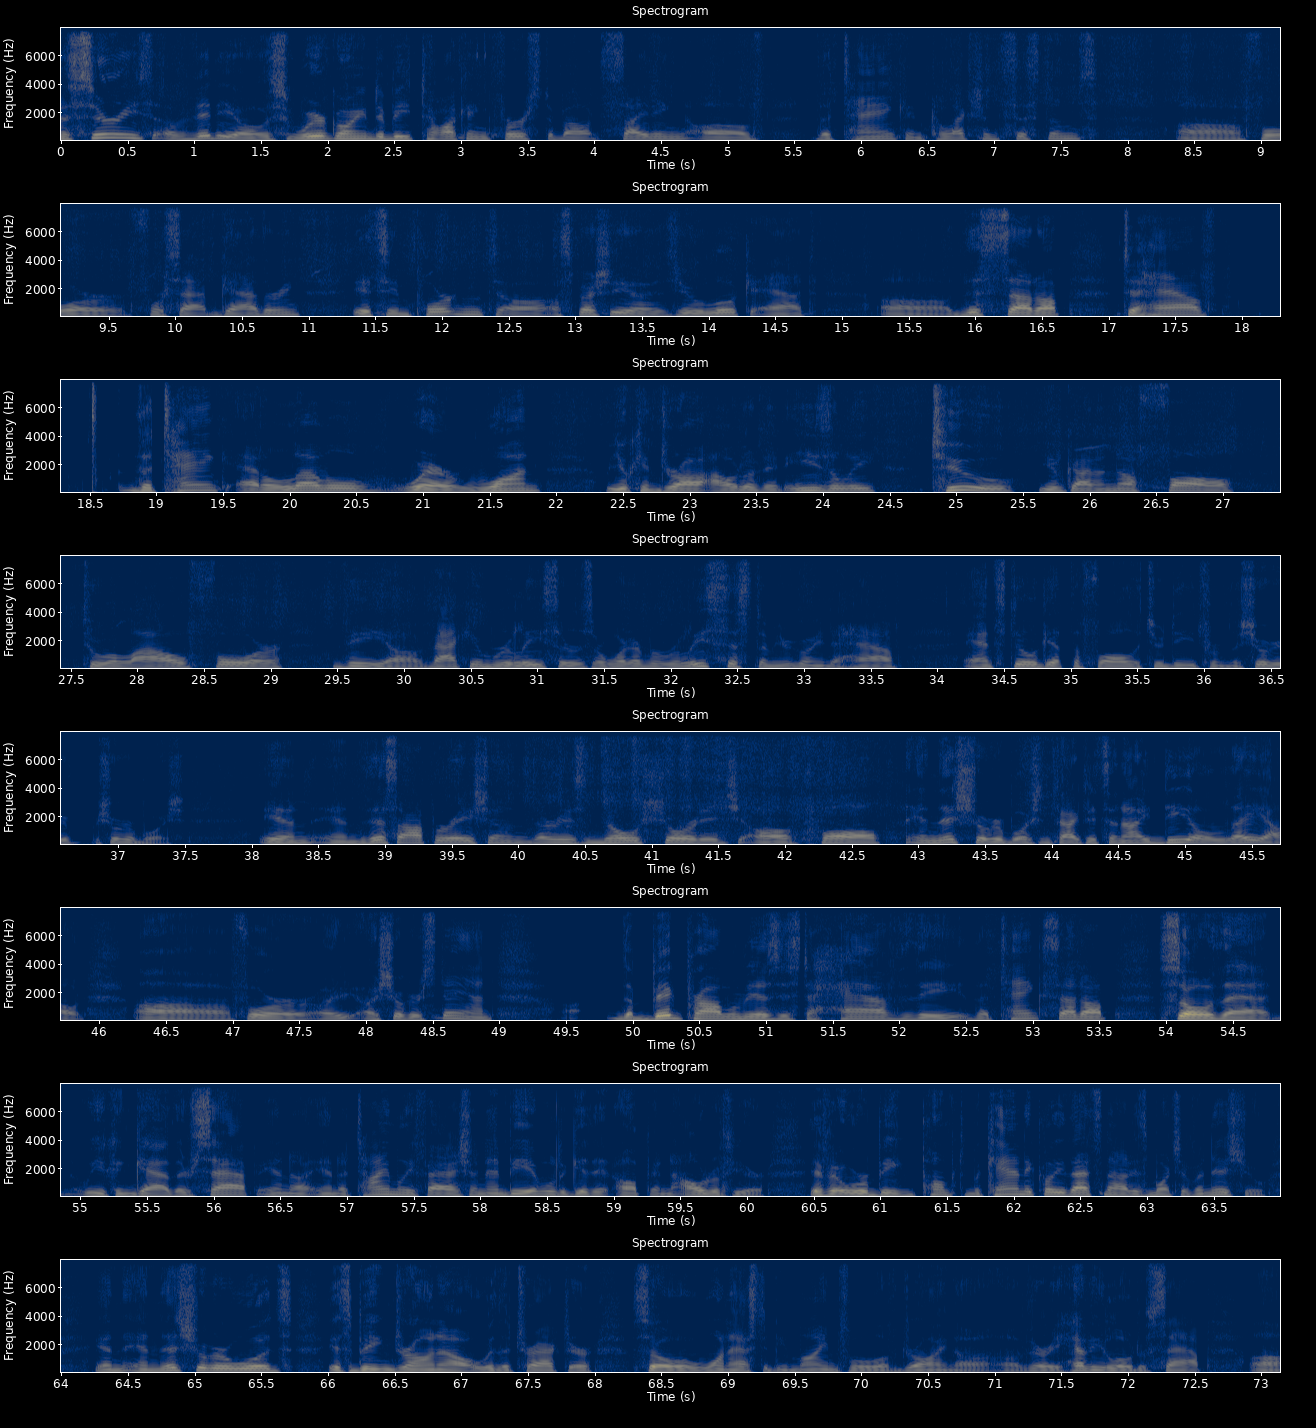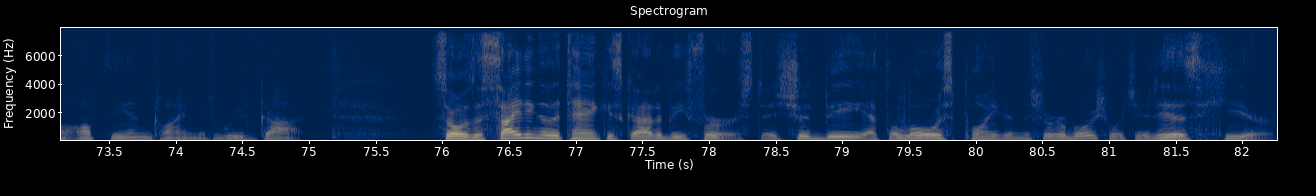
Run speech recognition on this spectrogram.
In a series of videos, we're going to be talking first about siting of the tank and collection systems uh, for, for sap gathering. It's important, uh, especially as you look at uh, this setup, to have the tank at a level where one, you can draw out of it easily, two, you've got enough fall to allow for the uh, vacuum releasers or whatever release system you're going to have and still get the fall that you need from the sugar, sugar bush. In, in this operation, there is no shortage of fall in this sugar bush. In fact, it's an ideal layout uh, for a, a sugar stand the big problem is is to have the the tank set up so that you can gather sap in a in a timely fashion and be able to get it up and out of here. If it were being pumped mechanically, that's not as much of an issue. In in this sugar woods, it's being drawn out with a tractor, so one has to be mindful of drawing a, a very heavy load of sap uh, up the incline that we've got. So the siting of the tank has got to be first. It should be at the lowest point in the sugar bush, which it is here.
